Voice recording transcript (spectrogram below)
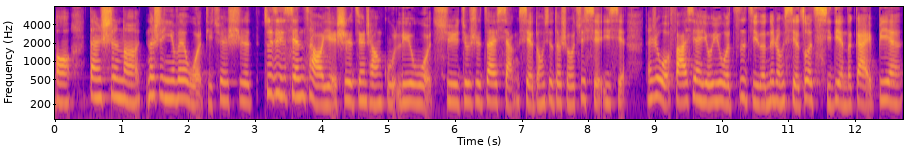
哦，但是呢，那是因为我的确是最近仙草也是经常鼓励我去，就是在想写东西的时候去写一写。但是我发现，由于我自己的那种写作起点的改变。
